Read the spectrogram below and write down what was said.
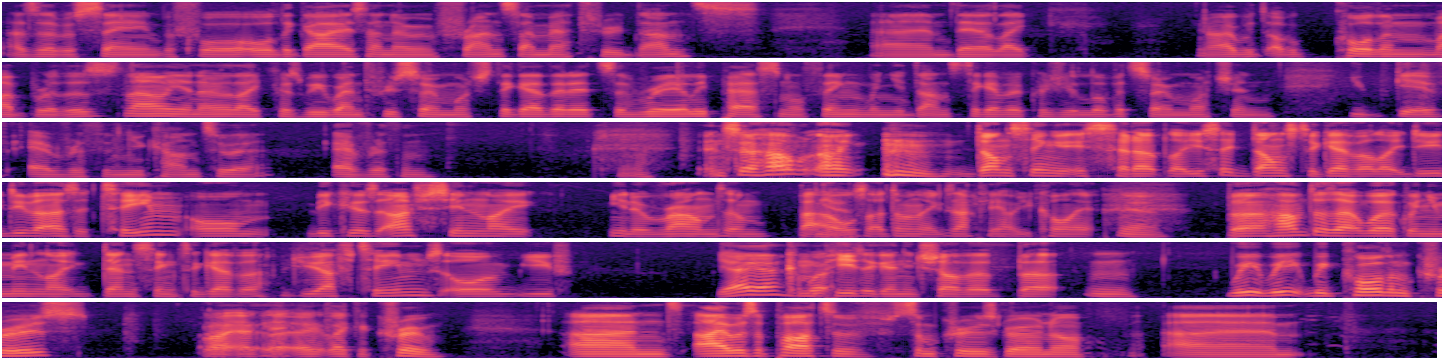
as I was saying before, all the guys I know in France I met through dance. Um, they're like, you know, I would I would call them my brothers now. You know, like because we went through so much together. It's a really personal thing when you dance together because you love it so much and you give everything you can to it, everything. And so how like dancing is set up? Like you say, dance together. Like, do you do that as a team or because I've seen like you know rounds and battles. I don't know exactly how you call it, Yeah. but how does that work when you mean like dancing together? Do you have teams or you f- Yeah, yeah. Compete against each other? But Mm. We we we call them crews, Right, okay. like a crew, and I was a part of some crews growing up, um,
